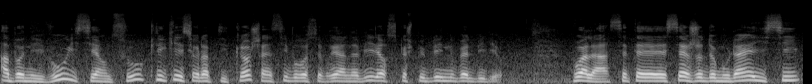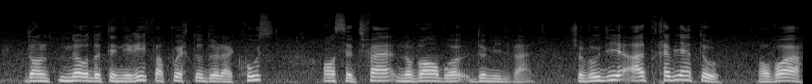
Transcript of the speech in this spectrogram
abonnez-vous ici en dessous, cliquez sur la petite cloche, ainsi vous recevrez un avis lorsque je publie une nouvelle vidéo. Voilà, c'était Serge Demoulin ici dans le nord de Tenerife à Puerto de la Cruz en cette fin novembre 2020. Je vous dis à très bientôt. Au revoir.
